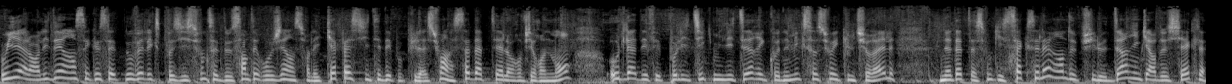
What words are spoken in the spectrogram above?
Oui, alors l'idée, hein, c'est que cette nouvelle exposition, c'est de s'interroger hein, sur les capacités des populations à s'adapter à leur environnement, au-delà des faits politiques, militaires, économiques, sociaux et culturels. Une adaptation qui s'accélère hein, depuis le dernier quart de siècle.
